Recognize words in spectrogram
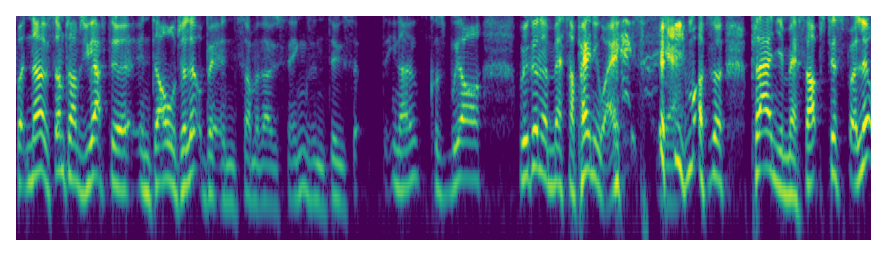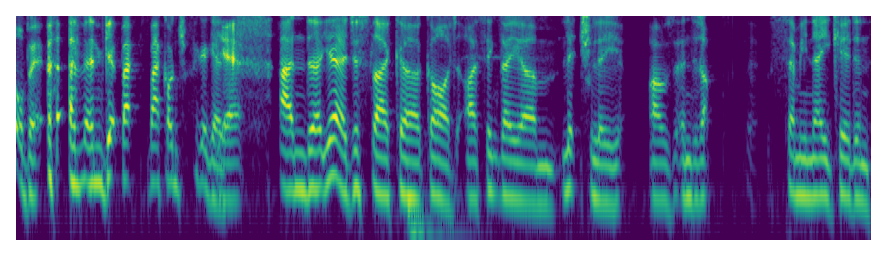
But no, sometimes you have to indulge a little bit in some of those things and do, you know, because we are, we're going to mess up anyway. So Yeah. you might as well plan your mess ups just for a little bit and then get back, back on track again. Yeah. And uh, yeah, just like uh, God, I think they um, literally. I was ended up semi-naked and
